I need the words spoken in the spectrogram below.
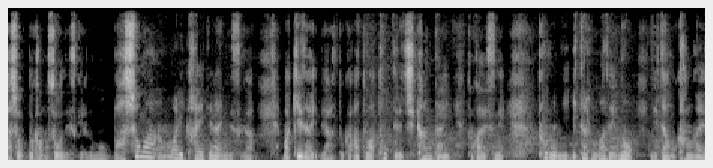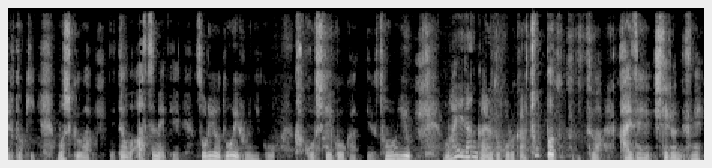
場所とかもそうですけれども、場所はあんまり変えてないんですが、まあ、機材であるとか、あとは撮ってる時間帯とかですね、撮るに至るまでのネタを考えるとき、もしくはネタを集めて、それをどういうふうにこう加工していこうかっていう、そういう前段階のところからちょっとずつ実は改善してるんですね。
